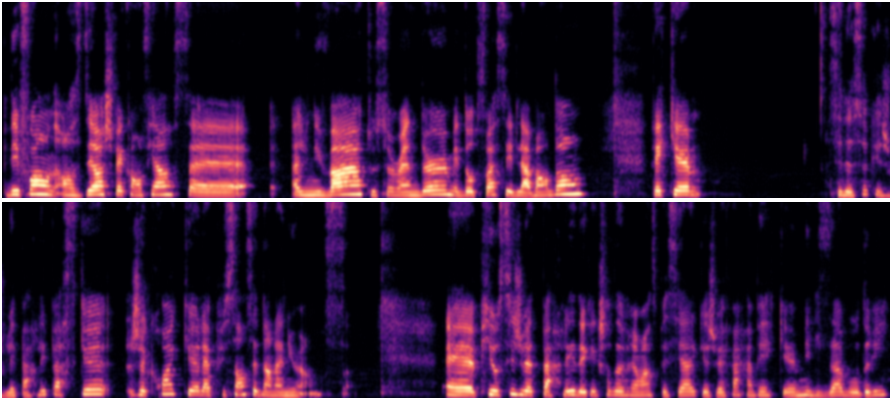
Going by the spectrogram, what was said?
Puis des fois, on, se dit, ah, je fais confiance euh, à l'univers, to surrender, mais d'autres fois, c'est de l'abandon. Fait que c'est de ça que je voulais parler parce que je crois que la puissance est dans la nuance. Euh, puis aussi, je vais te parler de quelque chose de vraiment spécial que je vais faire avec euh, Mélisa Baudry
